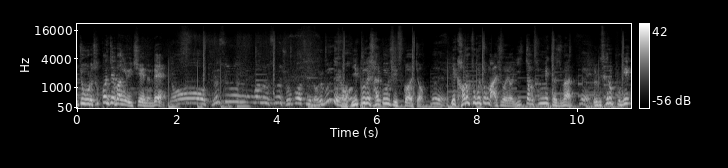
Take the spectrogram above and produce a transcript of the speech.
이쪽으로 첫 번째 방이 위치해 있는데 야 드레스룸 공간으로 쓰면 좋을 것 같은데 넓은데요? 어, 이쁘게 잘 꾸밀 수 있을 것 같죠? 네 이 가로폭은 조금 아쉬워요. 2.3m지만 네. 이렇게 세로폭이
